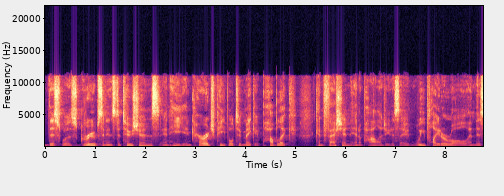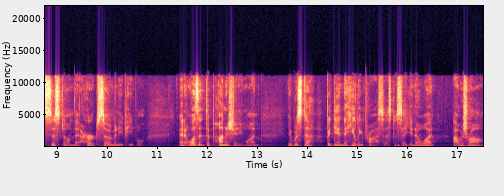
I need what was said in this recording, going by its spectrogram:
this was groups and institutions, and he encouraged people to make a public confession and apology to say, We played a role in this system that hurt so many people. And it wasn't to punish anyone, it was to begin the healing process, to say, You know what? I was wrong.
